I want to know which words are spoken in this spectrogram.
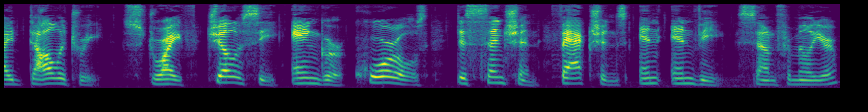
idolatry, strife, jealousy, anger, quarrels, dissension, factions, and envy. Sound familiar?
